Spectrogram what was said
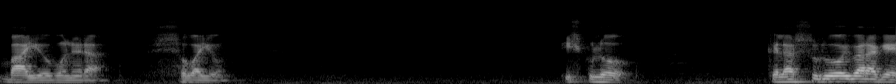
ভাই ও বোনেরা সবাইও স্কুলও ক্লাস শুরু হইবার আগে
